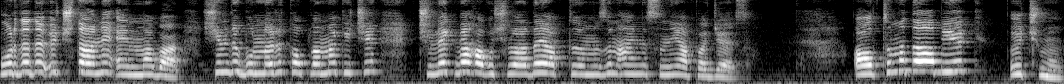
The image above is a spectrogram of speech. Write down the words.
Burada da 3 tane elma var. Şimdi bunları toplamak için çilek ve havuçlarda yaptığımızın aynısını yapacağız. 6 mı daha büyük? 3 mü?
